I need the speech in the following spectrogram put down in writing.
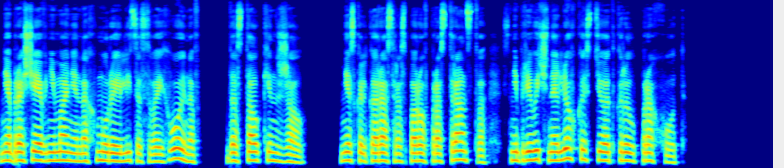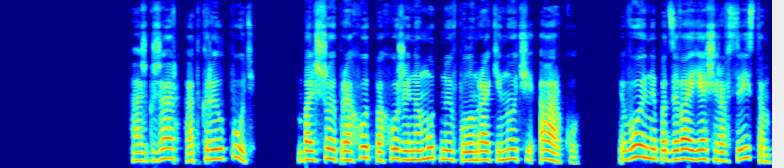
Не обращая внимания на хмурые лица своих воинов, достал кинжал. Несколько раз распоров пространство, с непривычной легкостью открыл проход. Ашгжар открыл путь. Большой проход, похожий на мутную в полумраке ночи арку. Воины, подзывая ящеров свистом,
